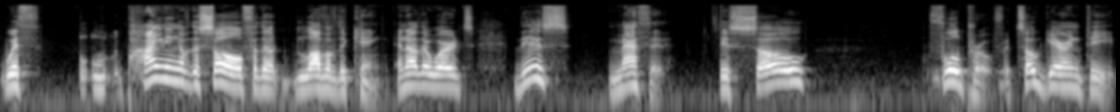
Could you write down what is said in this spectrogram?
With pining of the soul for the love of the king. In other words, this method is so foolproof, it's so guaranteed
